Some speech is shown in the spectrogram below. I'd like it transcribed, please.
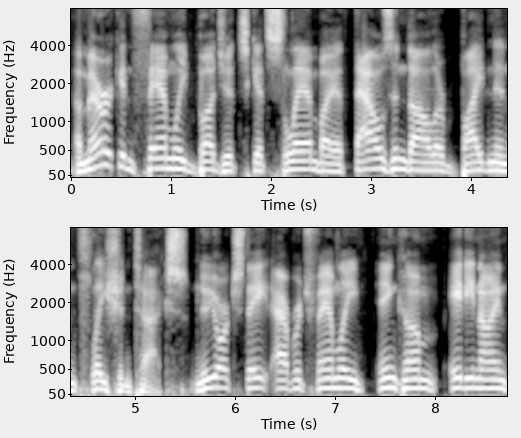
American family budgets get slammed by a thousand dollar Biden inflation tax. New York State average family income eighty nine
